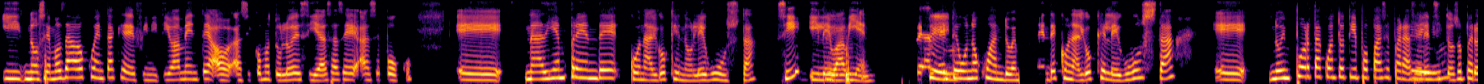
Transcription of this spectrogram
y nos hemos dado cuenta que definitivamente, así como tú lo decías hace, hace poco, eh, nadie emprende con algo que no le gusta, ¿sí? Y le va bien. Realmente uno cuando emprende con algo que le gusta, eh, no importa cuánto tiempo pase para ser exitoso, pero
